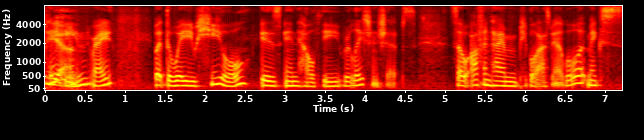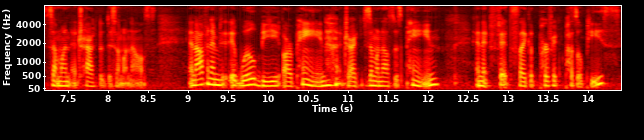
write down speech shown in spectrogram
pain, right? But the way you heal is in healthy relationships. So oftentimes people ask me, like, well, what makes someone attracted to someone else? And oftentimes it will be our pain attracted to someone else's pain, and it fits like a perfect puzzle piece.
